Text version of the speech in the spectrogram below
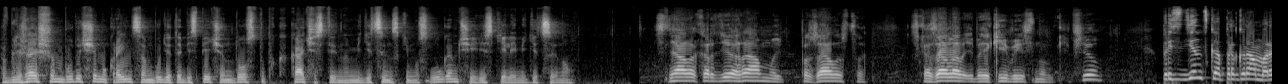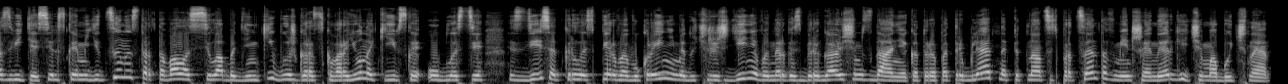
В ближайшем будущем украинцам будет обеспечен доступ к качественным медицинским услугам через телемедицину. Сняла кардиограмму, пожалуйста, сказала, какие высновки. Все. Президентская программа развития сельской медицины стартовала с села Боденьки Вышгородского района Киевской области. Здесь открылось первое в Украине медучреждение в энергосберегающем здании, которое потребляет на 15% меньше энергии, чем обычное.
